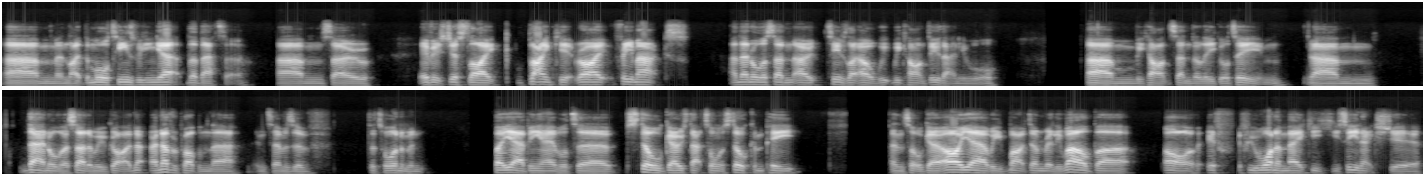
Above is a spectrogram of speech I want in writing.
Um, and like the more teams we can get, the better. Um, so if it's just like blanket, right, free max, and then all of a sudden, oh, teams like, oh, we, we can't do that anymore. Um, we can't send a legal team. Um, then all of a sudden we've got an- another problem there in terms of the tournament. But yeah, being able to still go to that tournament, still compete, and sort of go, oh yeah, we might have done really well, but oh, if if we want to make EQC next year,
